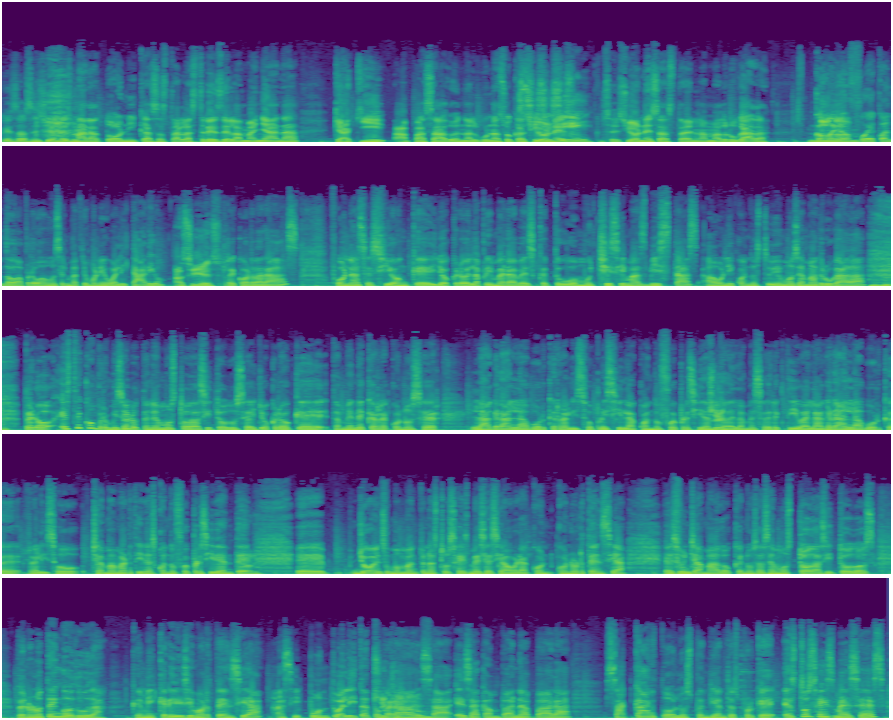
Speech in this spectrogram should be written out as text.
que esas sesiones maratónicas hasta las 3 de la mañana, que aquí ha pasado en algunas ocasiones, sí. sesiones hasta en la madrugada. No Como nada- lo fue cuando aprobamos el matrimonio igualitario. Así es. recordarás. Fue una sesión que yo creo es la primera vez que tuvo muchísimas vistas, aún y cuando estuvimos de madrugada. Pero este compromiso lo tenemos todas y todos. ¿eh? Yo creo que también hay que reconocer la gran labor que realizó Priscila cuando fue presidenta Sí. de la mesa directiva, la gran labor que realizó Chema Martínez cuando fue presidente. Claro. Eh, yo en su momento, en estos seis meses y ahora con, con Hortensia, es un llamado que nos hacemos todas y todos, pero no tengo duda que mi queridísima Hortensia así puntualita tocará esa, esa campana para sacar todos los pendientes, porque estos seis meses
